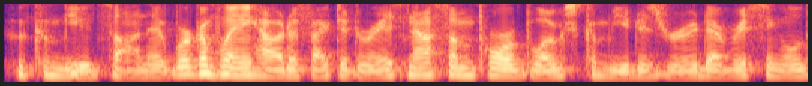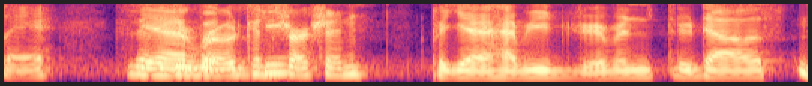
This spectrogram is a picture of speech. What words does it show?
who commutes on it. We're complaining how it affected race. Now some poor bloke's commute is ruined every single day because Yeah, have to do road he- construction. But yeah, have you driven through Dallas?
